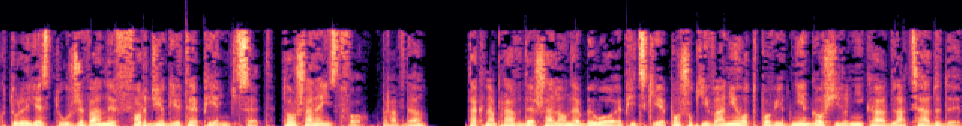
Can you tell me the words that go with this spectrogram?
który jest używany w Fordzie GT500. To szaleństwo, prawda? Tak naprawdę szalone było epickie poszukiwanie odpowiedniego silnika dla Caddy.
